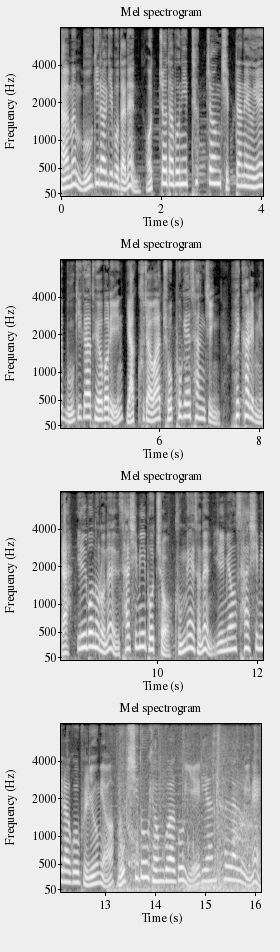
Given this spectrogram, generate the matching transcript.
다음은 무기라기보다는 어쩌다 보니 특정 집단에 의해 무기가 되어버린 야쿠자와 조폭의 상징 회칼입니다. 일본어로는 사시미 보초, 국내에서는 일명 사심이라고 불리우며 몹시도 견고하고 예리한 칼날로 인해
